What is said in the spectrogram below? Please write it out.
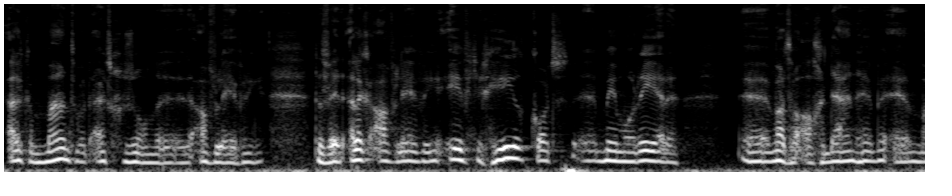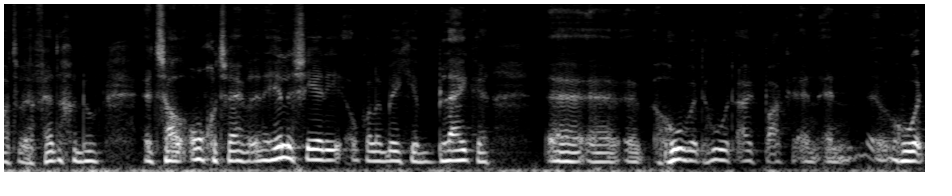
elke maand wordt uitgezonden, de afleveringen, dat we in elke aflevering eventjes heel kort eh, memoreren eh, wat we al gedaan hebben en wat we verder gaan doen. Het zal ongetwijfeld in de hele serie ook wel een beetje blijken uh, hoe, het, hoe het uitpakt en, en hoe het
